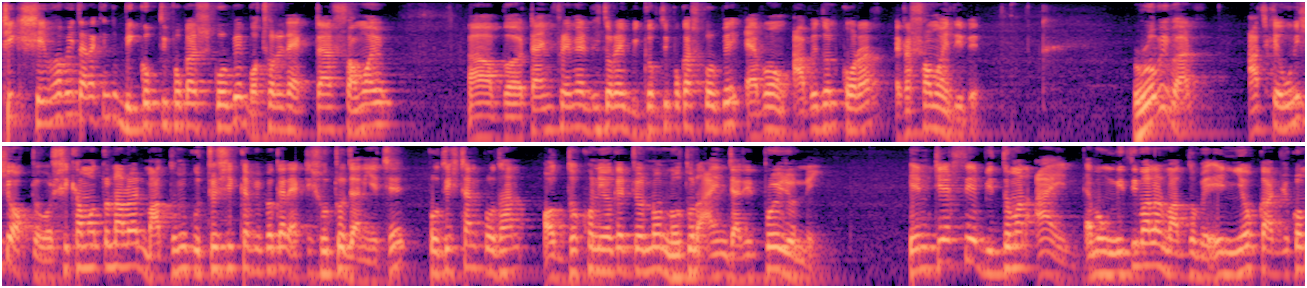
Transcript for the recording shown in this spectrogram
ঠিক সেভাবেই তারা কিন্তু বিজ্ঞপ্তি প্রকাশ করবে। বছরের একটা সময় টাইম ফ্রেমের ভিতরে বিজ্ঞপ্তি প্রকাশ করবে এবং আবেদন করার একটা সময় দিবে। রবিবার, আজকে উনিশে অক্টোবর, শিক্ষা মন্ত্রণালয়ের মাধ্যমিক উচ্চশিক্ষা বিভাগের একটি সূত্র জানিয়েছে, প্রতিষ্ঠান প্রধান অধ্যক্ষ নিয়োগের জন্য নতুন আইন জারির প্রয়োজন নেই। এনটিআরসি এর বিদ্যমান আইন এবং নীতিমালার মাধ্যমে এই নিয়োগ কার্যক্রম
